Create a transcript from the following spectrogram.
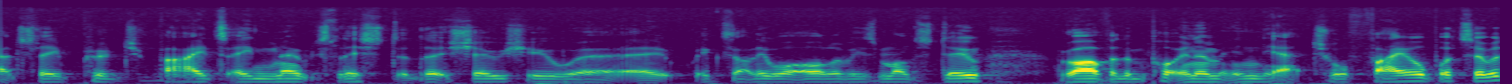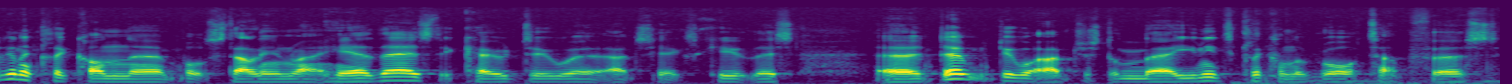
actually provides a notes list that shows you uh, exactly what all of his mods do, rather than putting them in the actual file. But uh, we're going to click on the Butt Stallion right here. There's the code to uh, actually execute this. Uh, don't do what I've just done there. You need to click on the raw tab first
